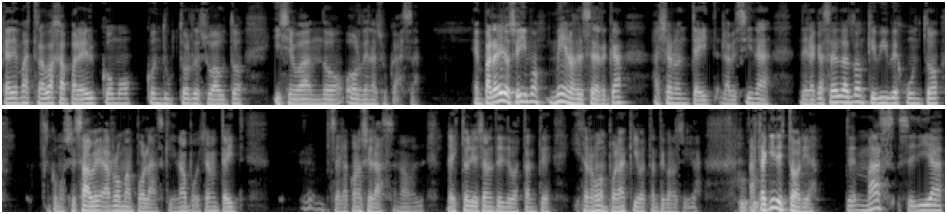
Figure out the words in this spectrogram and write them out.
que además trabaja para él como conductor de su auto y llevando orden a su casa. En paralelo seguimos menos de cerca a Sharon Tate, la vecina de la casa del Dalton, que vive junto, como se sabe, a Roman Polanski, ¿no? Porque Sharon Tate eh, se la conocerás, ¿no? La historia de Sharon Tate es bastante, y de Roman Polanski es bastante conocida. Hasta aquí la historia. Más sería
